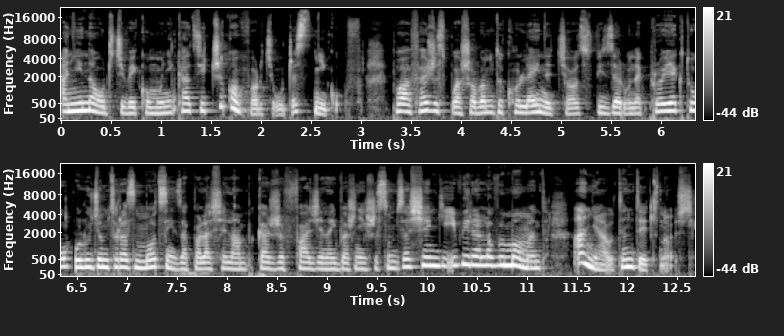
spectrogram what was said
a nie na uczciwej komunikacji czy komforcie uczestników. Po aferze z Płaszowem to kolejny cios w wizerunek projektu, bo ludziom coraz mocniej zapala się lampka, że w fazie najważniejsze są zasięgi i wiralowy moment, a nie autentyczność.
